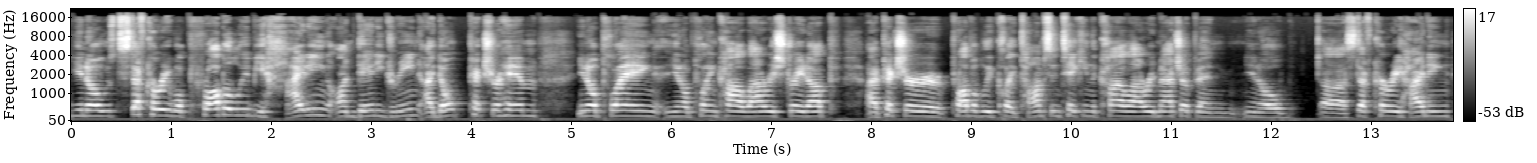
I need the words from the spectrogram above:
you know, Steph Curry will probably be hiding on Danny Green. I don't picture him, you know, playing, you know, playing Kyle Lowry straight up. I picture probably Klay Thompson taking the Kyle Lowry matchup and, you know, uh, Steph Curry hiding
